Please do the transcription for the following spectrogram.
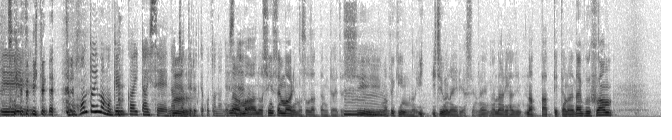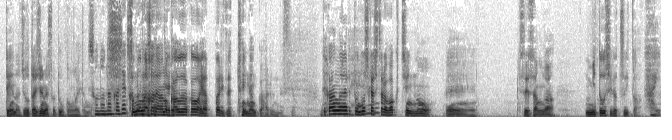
えー、で。も本当今も限界体制になっちゃってるってことなんですね、うん、まああの深セン周りもそうだったみたいですし、まあ、北京の一部のエリアですよね。がなり始なったって言ったのはだいぶ不安定な状態じゃないですかどう考えても。その中でその中であの買う高はやっぱり絶対なんかあるんですよ。で考えるともしかしたらワクチンの、えー、生産が見通しがついた、はい、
